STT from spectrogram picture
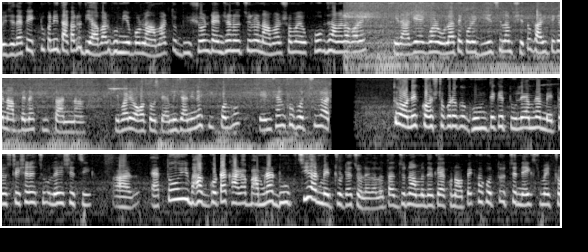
ওই যে দেখো, একটুখানি তাকালো দিয়ে আবার ঘুমিয়ে পড়ল। আমার তো ভীষণ টেনশন হচ্ছিল, নামার সময় ও খুব ঝামেলা করে। এর আগে একবার ওলাতে করে গিয়েছিলাম, সে তো গাড়ি থেকে নামবে না, কি কান্না। এবারে অটোতে, আমি জানি না কি করব। টেনশন খুব হচ্ছিল। তো অনেক কষ্ট করে ওকে ঘুম থেকে তুলে আমরা মেট্রো স্টেশনে চলে এসেছি। আর এতই ভাগ্যটা খারাপ, আমরা ঢুকছি আর মেট্রোটা চলে গেল। তার জন্য আমাদেরকে এখন অপেক্ষা করতে হচ্ছে নেক্সট মেট্রো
